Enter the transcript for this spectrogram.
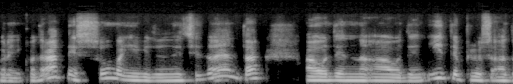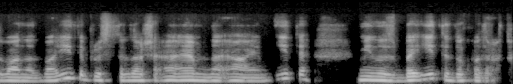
Корінь квадратний, сума і від одиниці до n, так? А1 на А1 іти, плюс А2 на 2 іти, плюс і так далі АМ на АМ іти, мінус Б іти до квадрату.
